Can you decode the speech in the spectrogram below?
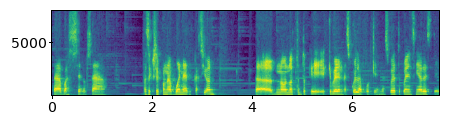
o sea, vas a ser, o sea, vas a crecer con una buena educación no, no tanto que, ver en la escuela, porque en la escuela te pueden enseñar, este,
